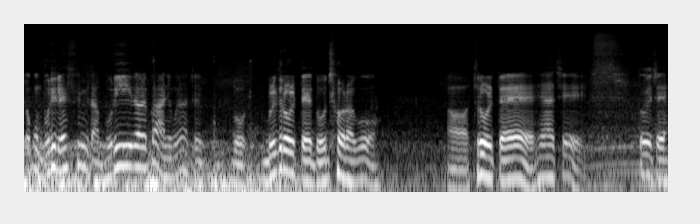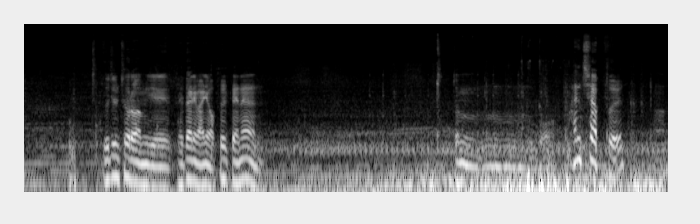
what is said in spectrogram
조금 무리를 했습니다. 무리랄 건 아니고요. 뭐물 들어올 때 노저라고 어, 들어올 때 해야지 또 이제 요즘처럼 이제 배달이 많이 없을 때는 좀뭐 한치 앞을 어,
